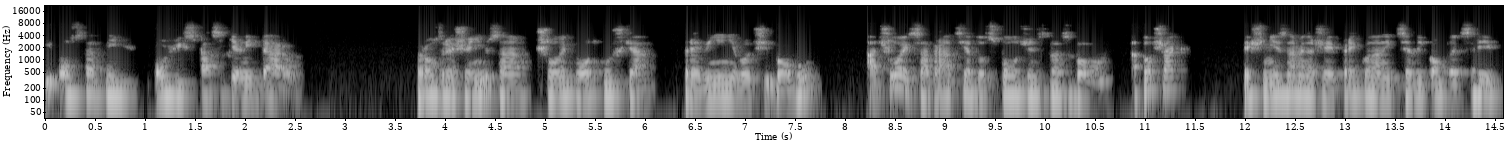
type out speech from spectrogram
i ostatných Božích spasiteľných darov. Rozrešením sa človeku odpúšťa previnenie voči Bohu a človek sa vracia do spoločenstva s Bohom. A to však ešte neznamená, že je prekonaný celý komplex hriech.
